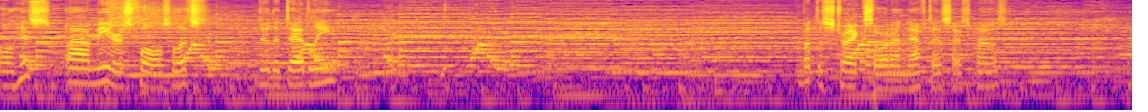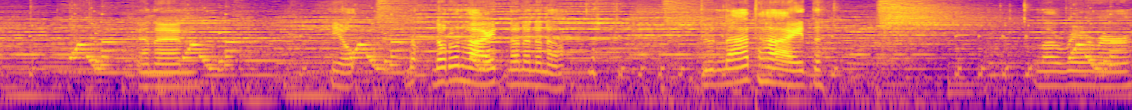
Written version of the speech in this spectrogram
Well, his uh, meter's full, so let's do the deadly. But the strike sword on Nephthys, I suppose. And then heal. No, no, don't hide. No, no, no, no. do not hide. La Rarer.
